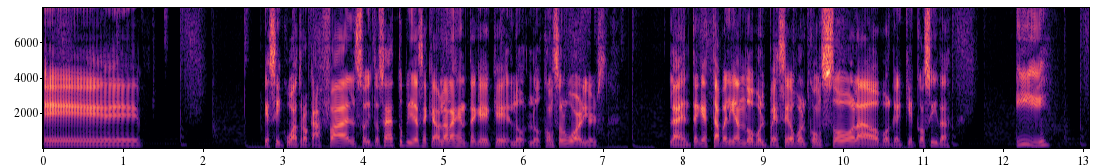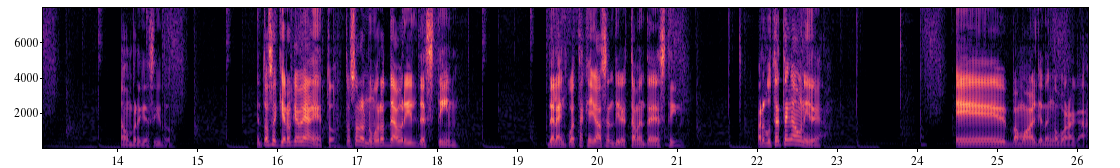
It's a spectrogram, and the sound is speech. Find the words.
Eh, que si 4K falso y todas esas estupideces que habla la gente que, que los console warriors, la gente que está peleando por PC o por consola o por cualquier cosita. Y. Hombre, quesito. Entonces quiero que vean esto. Estos son los números de abril de Steam. De la encuesta que ellos hacen directamente de Steam. Para que ustedes tengan una idea. Eh, vamos a ver qué tengo por acá.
